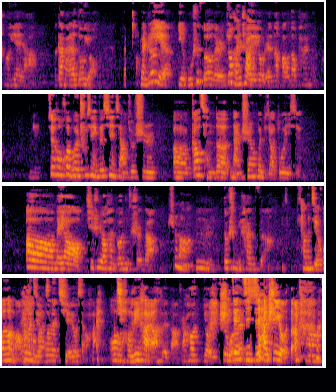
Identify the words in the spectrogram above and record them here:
创业呀，干嘛的都有。反正也也不是所有的人，就很少也有人能熬到 partner 吧。最后会不会出现一个现象，就是呃高层的男生会比较多一些？哦，没有，其实有很多女生的，是吗？嗯，都是女汉子啊，他们结婚了吗？他们结婚了，且有小孩。哦，好厉害啊！对的，然后有一次时间积积还是有的。嗯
